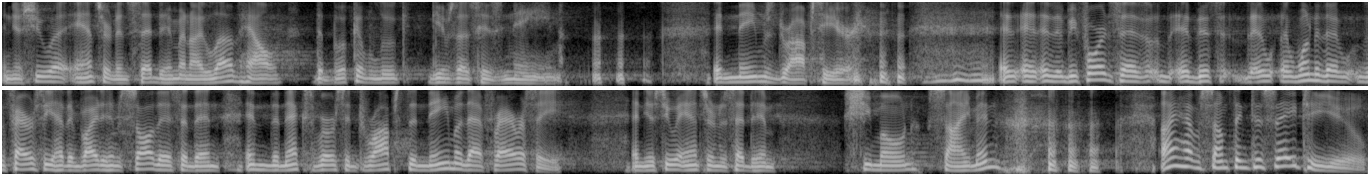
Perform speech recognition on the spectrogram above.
And Yeshua answered and said to him, and I love how the book of Luke gives us his name. it names drops here. before it says uh, this, uh, one of the, the Pharisee had invited him, saw this, and then in the next verse it drops the name of that Pharisee. And Yeshua answered and said to him, Shimon, Simon, I have something to say to you.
